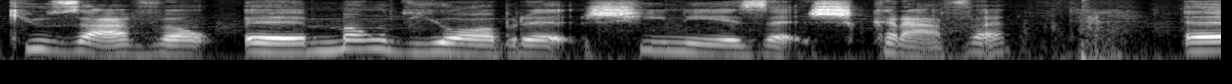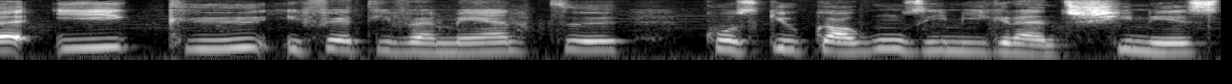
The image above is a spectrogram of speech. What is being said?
que usavam uh, mão de obra chinesa escrava uh, e que, efetivamente, conseguiu que alguns imigrantes chineses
